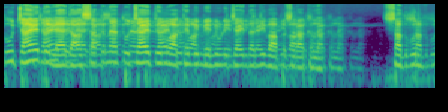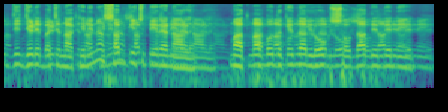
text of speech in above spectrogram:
ਤੂੰ ਚਾਹੇ ਤੇ ਲੈ ਜਾ ਸਕਣਾ ਤੂੰ ਚਾਹੇ ਤੇ ਉਹਨੂੰ ਆਖੇ ਵੀ ਮੈਨੂੰ ਨਹੀਂ ਚਾਹੀਦਾ ਜੀ ਵਾਪਸ ਰੱਖ ਲੈ। ਸਤਿਗੁਰ ਜੀ ਜਿਹੜੇ ਬਚਨ ਆਖੇ ਨੇ ਨਾ ਸਭ ਕੁਝ ਤੇਰੇ ਨਾਲ ਹੈ। ਮਹਾਤਮਾ ਬੁੱਧ ਕਹਿੰਦਾ ਲੋਕ ਸੌਦਾ ਦਿੰਦੇ ਨੇ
